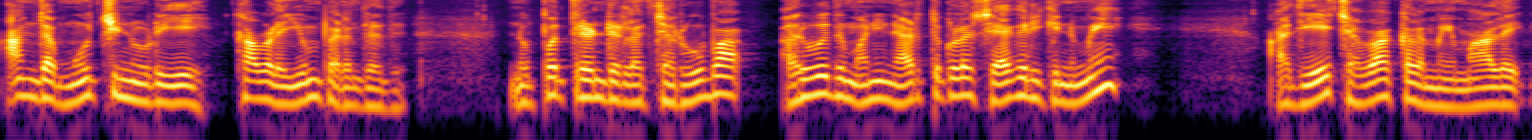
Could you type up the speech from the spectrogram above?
அந்த மூச்சினுடைய கவலையும் பிறந்தது. முப்பத்தி ரெண்டு லட்சம் ரூபாய் அறுபது மணி நேரத்துக்குள்ளே சேகரிக்கணுமே? அதே செவ்வாய்க்கிழமை மாலை.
